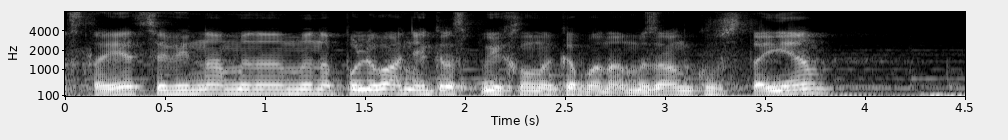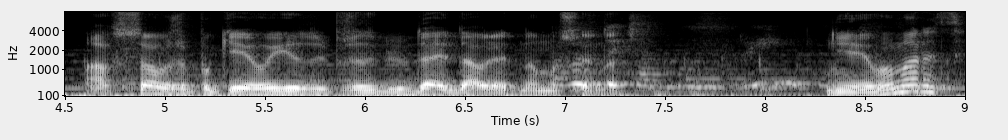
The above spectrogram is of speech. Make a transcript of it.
Стається війна, ми на, ми на полювання якраз поїхали на кабана. Ми зранку встаємо, а все, вже поки його їдуть, вже людей давлять на машинах. Ні, в Америці.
